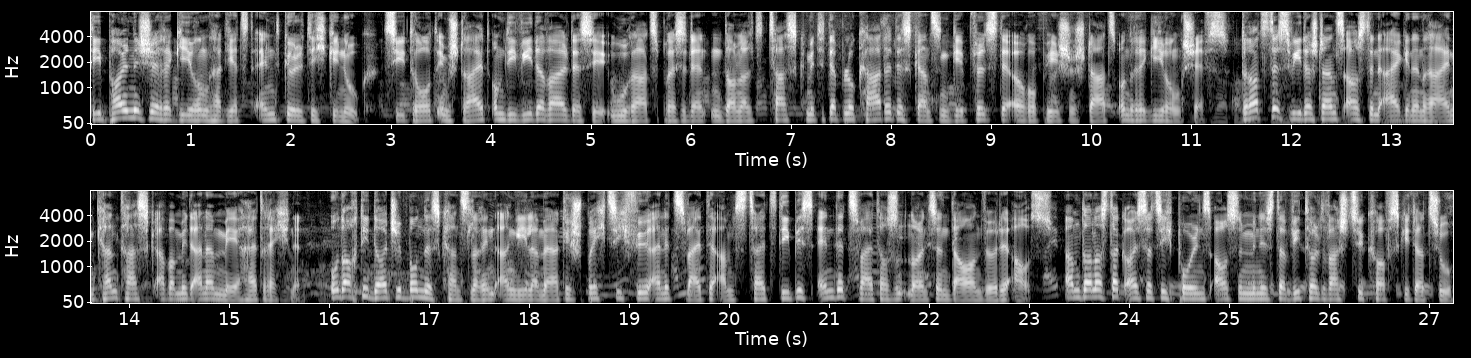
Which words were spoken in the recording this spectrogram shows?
Die polnische Regierung hat jetzt endgültig genug. Sie droht im Streit um die Wiederwahl des EU-Ratspräsidenten Donald Tusk mit der Blockade des ganzen Gipfels der europäischen Staats- und Regierungschefs. Trotz des Widerstands aus den eigenen Reihen kann Tusk aber mit einer Mehrheit rechnen. Und auch die deutsche Bundeskanzlerin Angela Merkel spricht sich für eine zweite Amtszeit, die bis Ende 2019 dauern würde, aus. Am Donnerstag äußert sich Polens Außenminister Witold Waszczykowski dazu.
